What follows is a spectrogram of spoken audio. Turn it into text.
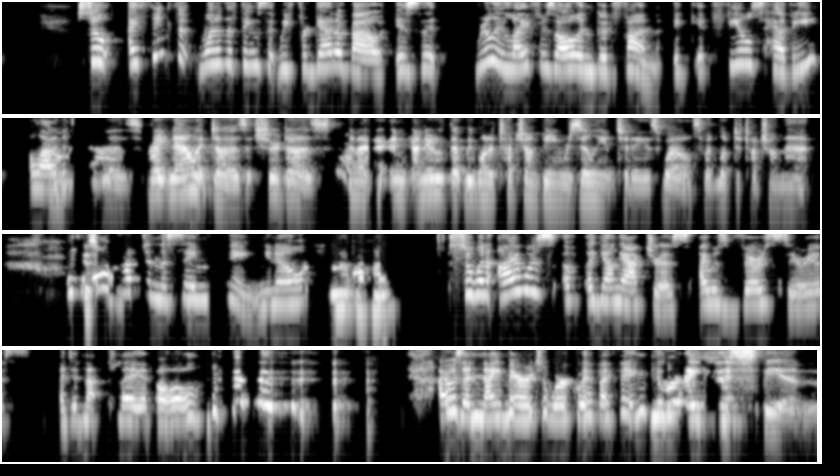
So I think that one of the things that we forget about is that really life is all in good fun. It, it feels heavy a lot of Oh, the it does. Right now it does. It sure does. And I and I know that we want to touch on being resilient today as well. So I'd love to touch on that. It's It's- all wrapped in the same thing, you know? Mhm. So when I was a, a young actress, I was very serious. I did not play at all. I was a nightmare to work with, I think. you were a thespian.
